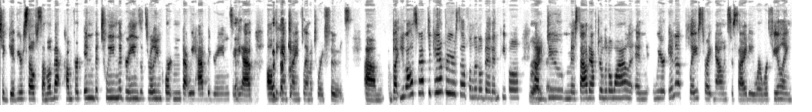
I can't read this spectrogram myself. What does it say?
to give yourself some of that comfort in between the greens it's really important that we have the greens and we have all the anti-inflammatory foods um, but you also have to pamper yourself a little bit, and people um, right. um, do miss out after a little while. And we're in a place right now in society where we're feeling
